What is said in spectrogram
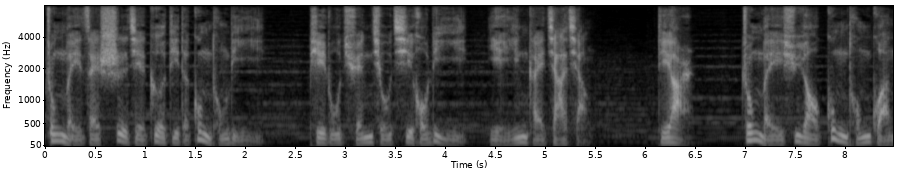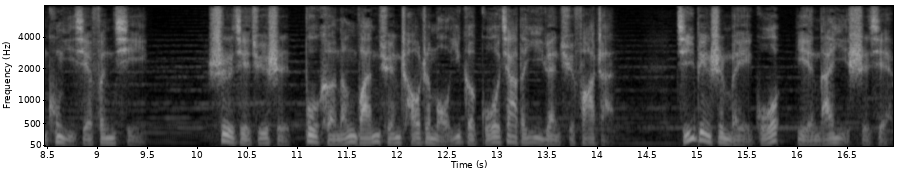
中美在世界各地的共同利益。譬如全球气候利益也应该加强。第二，中美需要共同管控一些分歧。世界局势不可能完全朝着某一个国家的意愿去发展，即便是美国也难以实现。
